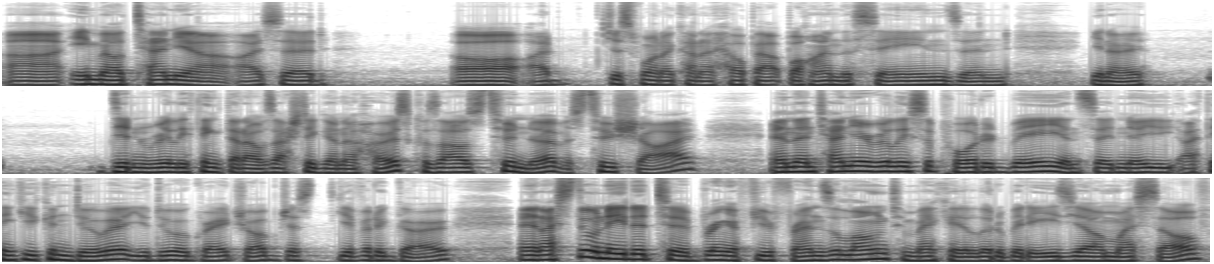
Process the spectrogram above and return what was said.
uh, emailed Tanya, I said, uh, I just want to kind of help out behind the scenes, and you know, didn't really think that I was actually going to host because I was too nervous, too shy. And then Tanya really supported me and said, "No, you, I think you can do it. You do a great job. Just give it a go." And I still needed to bring a few friends along to make it a little bit easier on myself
